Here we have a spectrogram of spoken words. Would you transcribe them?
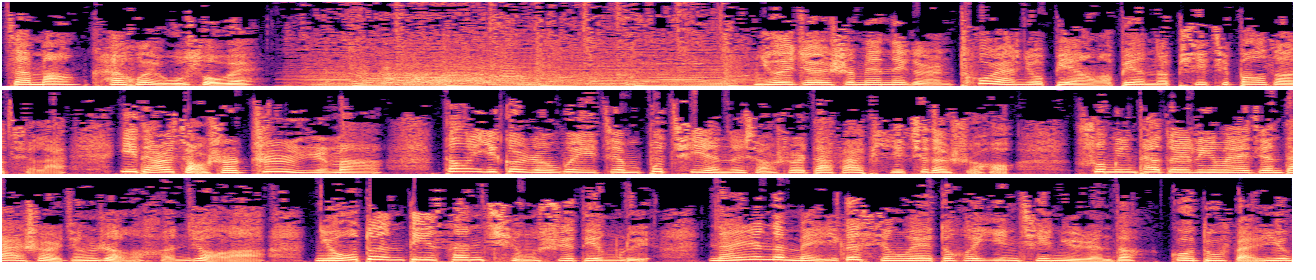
再忙开会无所谓。你会觉得身边那个人突然就变了，变得脾气暴躁起来，一点小事儿至于吗？当一个人为一件不起眼的小事儿大发脾气的时候，说明他对另外一件大事儿已经忍了很久了。牛顿第三情绪定律：男人的每一个行为都会引起女人的过度反应。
